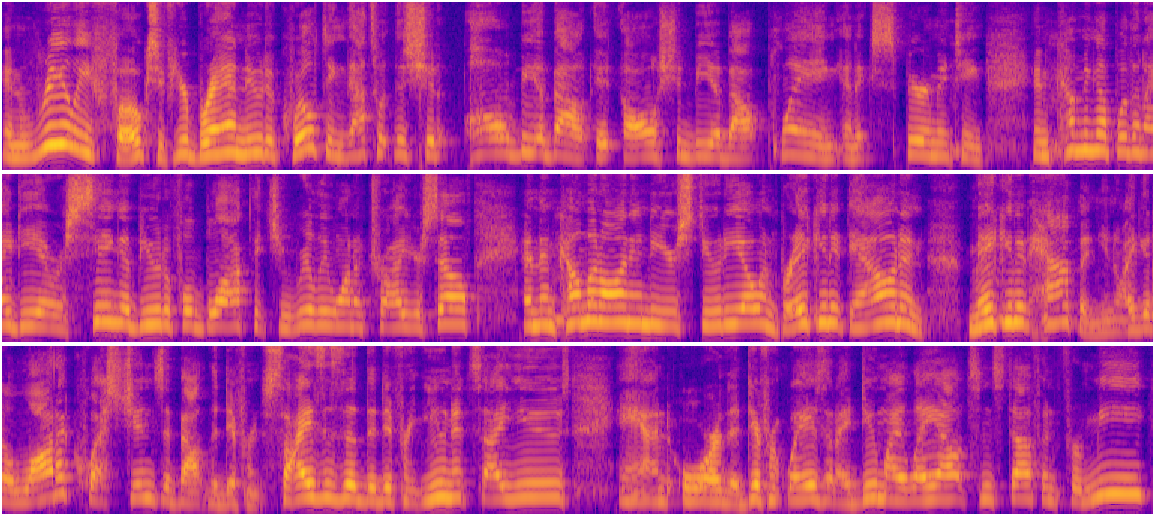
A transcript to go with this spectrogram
And really, folks, if you're brand new to quilting, that's what this should all be about. It all should be about playing and experimenting and coming up with an idea or seeing a beautiful block that you really want to try yourself and then coming on into your studio and breaking it down and making it happen. You know, I get a lot of questions about the different sizes of the different units I use and or the different ways that I do my layouts and stuff. And for me,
